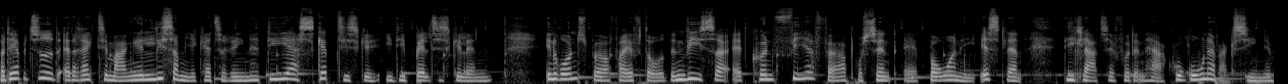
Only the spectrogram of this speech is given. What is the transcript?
Og det har betydet, at rigtig mange, ligesom Jekaterina, de er skeptiske i de baltiske lande. En rundspørg fra efteråret, den viser, at kun 44 procent af borgerne i Estland, de er klar til at få den her coronavaccine.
